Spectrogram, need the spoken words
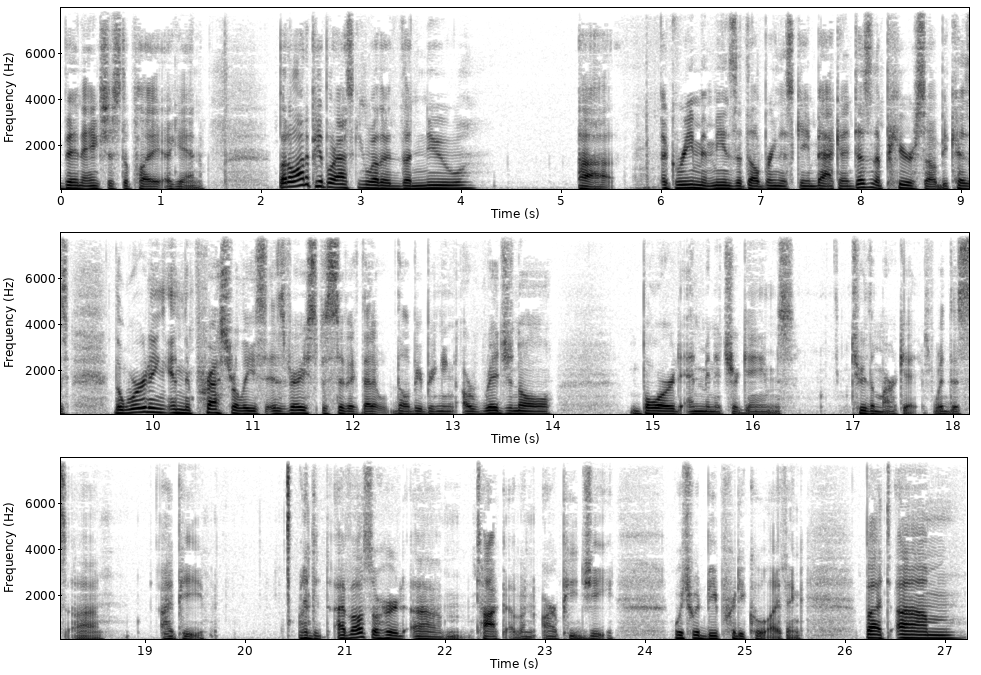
been anxious to play again. But a lot of people are asking whether the new uh, agreement means that they'll bring this game back, and it doesn't appear so because the wording in the press release is very specific that it, they'll be bringing original board and miniature games to the market with this uh, IP. And I've also heard um, talk of an RPG, which would be pretty cool, I think. But um,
